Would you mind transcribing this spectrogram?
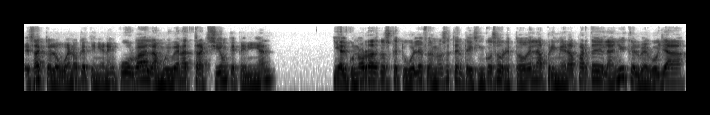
Exacto, lo bueno que tenían en curva, la muy buena tracción que tenían y algunos rasgos que tuvo el F1 75, sobre todo en la primera parte del año y que luego ya,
